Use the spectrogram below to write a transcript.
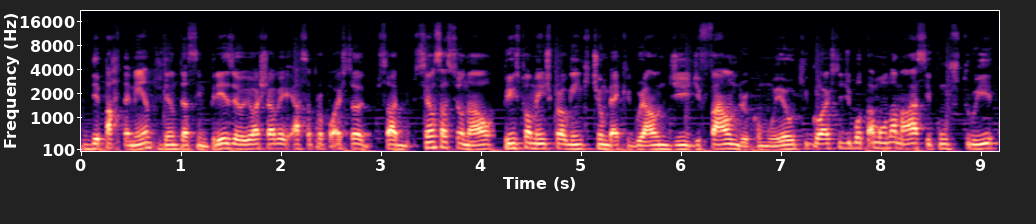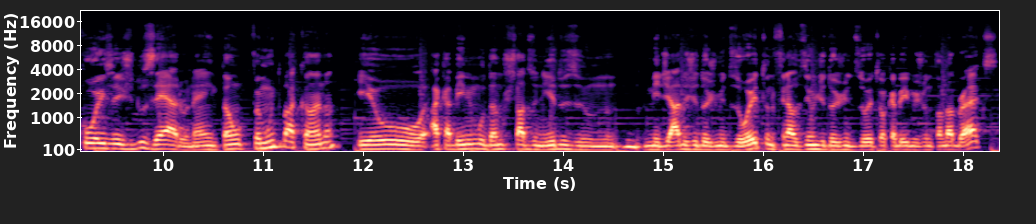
departamentos dentro dessa empresa. Eu, eu achava essa proposta, sabe, sensacional, principalmente para alguém que tinha um background de, de founder como eu, que gosta de botar a mão na massa e construir coisas do zero, né? Então foi muito bacana. Eu acabei me mudando para os Estados Unidos no mediados de 2018, no finalzinho de 2018 eu acabei me juntando à Brex.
